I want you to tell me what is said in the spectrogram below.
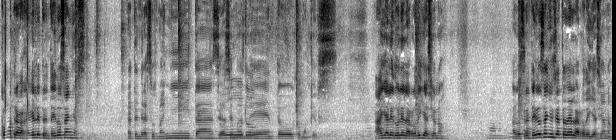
¿Cómo trabajaría el de 32 años? Ya tendrá sus mañitas, se hace más Rudo. lento, como que... pues, Ah, ya le duele la rodilla, ¿sí o no? A los 32 años ya te duele la rodilla, ¿sí o no?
